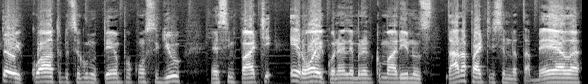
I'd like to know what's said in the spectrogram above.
44 do segundo tempo conseguiu esse empate heróico, né? Lembrando que o Marinos está na parte de cima da tabela,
